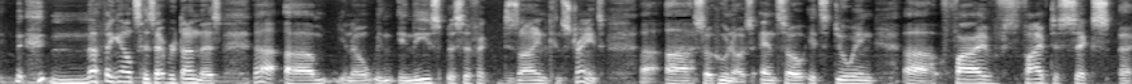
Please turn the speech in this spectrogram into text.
Nothing else has ever done this, uh, um, you know, in, in these specific design constraints. Uh, uh, so who knows? And so it's doing uh, five five to six uh,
